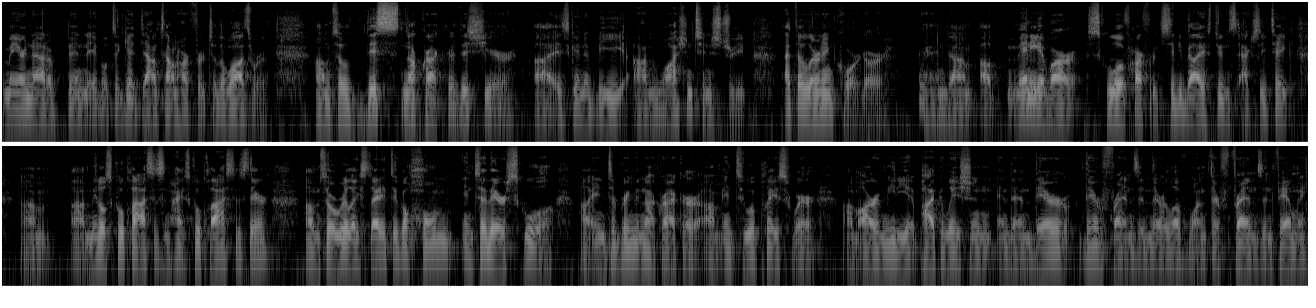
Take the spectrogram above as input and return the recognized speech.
may or not have been able to get downtown Hartford to the Wadsworth. Um, so this Nutcracker this year uh, is going to be on Washington Street at the Learning Corridor. And um, uh, many of our School of Hartford City Ballet students actually take um, uh, middle school classes and high school classes there. Um, so we're really excited to go home into their school uh, and to bring the Nutcracker um, into a place where um, our immediate population and then their, their friends and their loved ones, their friends and family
